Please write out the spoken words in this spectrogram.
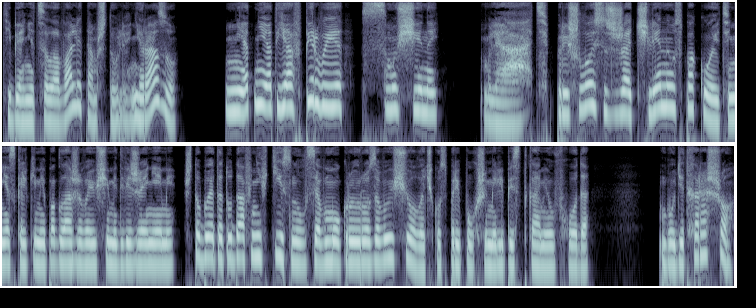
«Тебя не целовали там, что ли, ни разу?» «Нет-нет, я впервые с мужчиной». Блять, пришлось сжать член и успокоить несколькими поглаживающими движениями, чтобы этот удав не втиснулся в мокрую розовую щелочку с припухшими лепестками у входа. «Будет хорошо.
